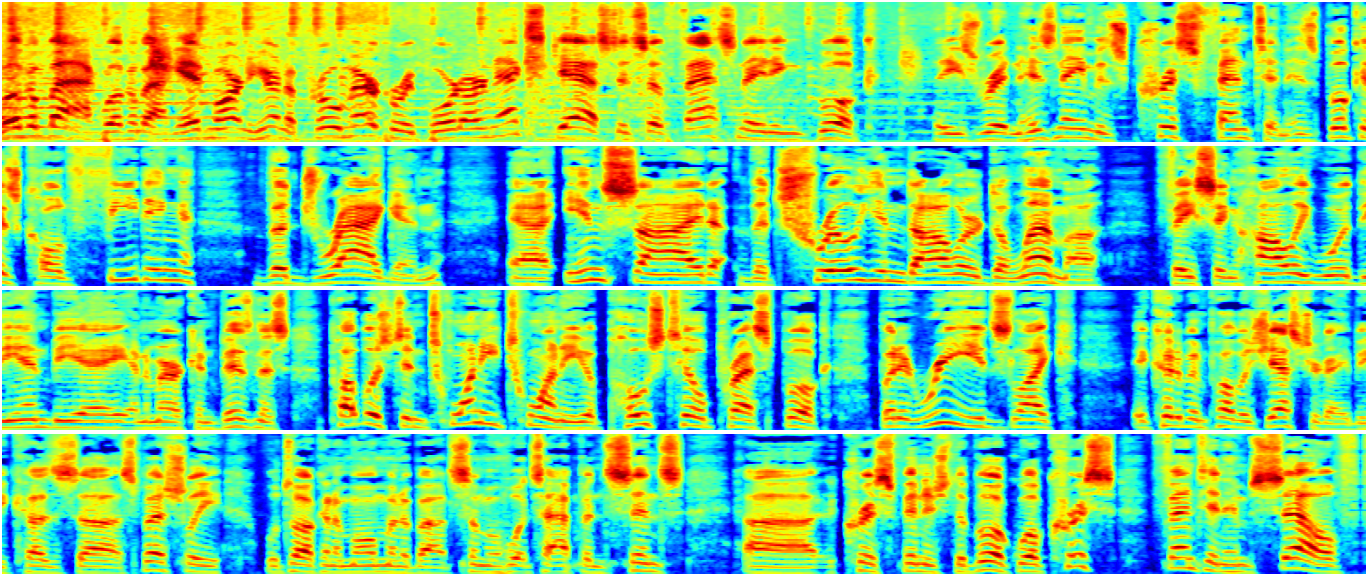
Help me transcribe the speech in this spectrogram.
Welcome back. Welcome back. Ed Martin here on a Pro America Report. Our next guest, it's a fascinating book that he's written. His name is Chris Fenton. His book is called Feeding the Dragon uh, Inside the Trillion Dollar Dilemma facing Hollywood, the NBA, and American business. Published in 2020, a Post Hill Press book, but it reads like it could have been published yesterday because, uh, especially, we'll talk in a moment about some of what's happened since uh, Chris finished the book. Well, Chris Fenton himself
